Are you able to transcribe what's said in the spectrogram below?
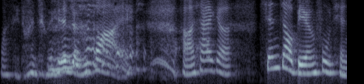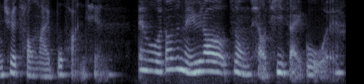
哇塞，突然讲一些人话哎。好，下一个，先叫别人付钱却从来不还钱。哎，我倒是没遇到这种小气仔过哎。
